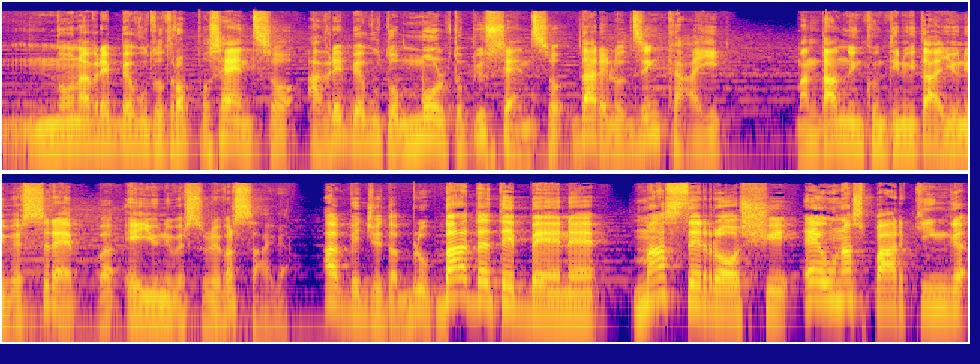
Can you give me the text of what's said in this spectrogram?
Non avrebbe avuto troppo senso, avrebbe avuto molto più senso dare lo Zenkai mandando in continuità Universe Rap e Universe Rival Saga a Vegeta Blue. Badate bene, Master Roshi è una sparking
